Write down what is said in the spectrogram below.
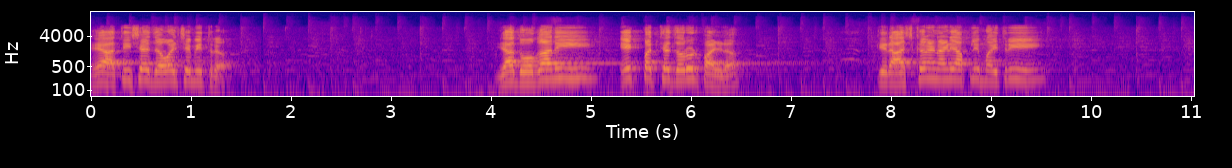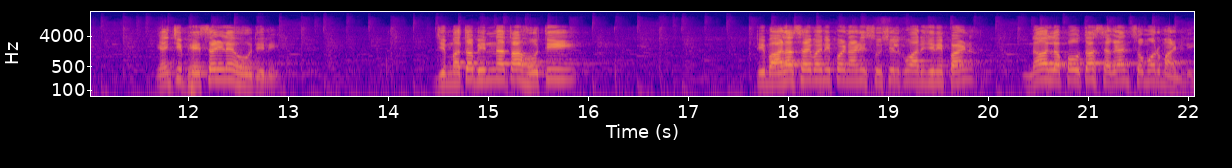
हे अतिशय जवळचे मित्र. या दोघांनी एक पथ्य जरूर पाळलं की राजकारण आणि आपली मैत्री यांची भेसळ नाही होऊ दिली. जी मतभिन्नता होती ती बाळासाहेबांनी पण आणि सुशील कुमारजींनी पण न लपवता सगळ्यांसमोर मांडली.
